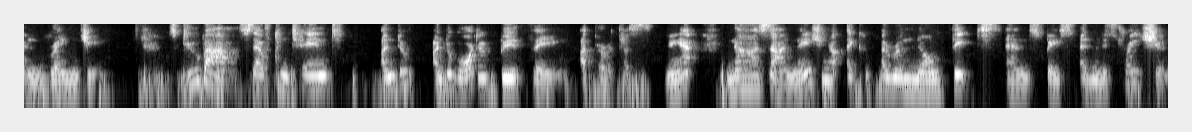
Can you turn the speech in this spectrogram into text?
and ranging scuba self-contained under underwater breathing apparatus อย่างเงี้ย NASA National Aeronautics and Space Administration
